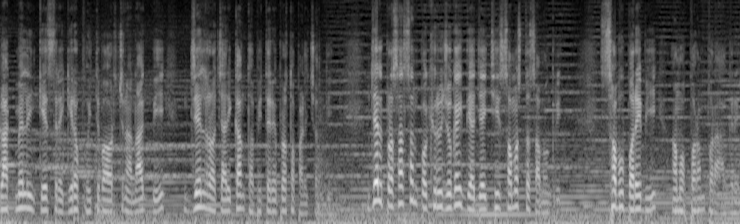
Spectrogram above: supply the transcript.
ବ୍ଲାକମେଲିଂ କେସ୍ରେ ଗିରଫ ହୋଇଥିବା ଅର୍ଚ୍ଚନା ନାଗବି ଜେଲର ଚାରିକାନ୍ତ ଭିତରେ ବ୍ରତ ପାଳିଛନ୍ତି ଜେଲ୍ ପ୍ରଶାସନ ପକ୍ଷରୁ ଯୋଗାଇ ଦିଆଯାଇଛି ସମସ୍ତ ସାମଗ୍ରୀ ସବୁ ପରେ ବି ଆମ ପରମ୍ପରା ଆଗରେ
